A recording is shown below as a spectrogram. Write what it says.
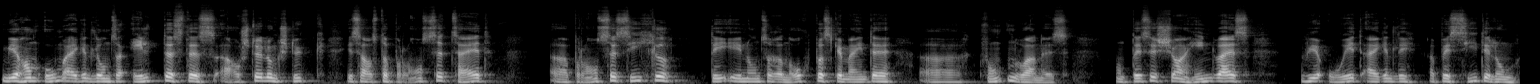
wir haben oben eigentlich unser ältestes Ausstellungsstück, ist aus der Bronzezeit, äh, Bronzesichel, die in unserer Nachbarsgemeinde äh, gefunden worden ist. Und das ist schon ein Hinweis, wie alt eigentlich eine Besiedelung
